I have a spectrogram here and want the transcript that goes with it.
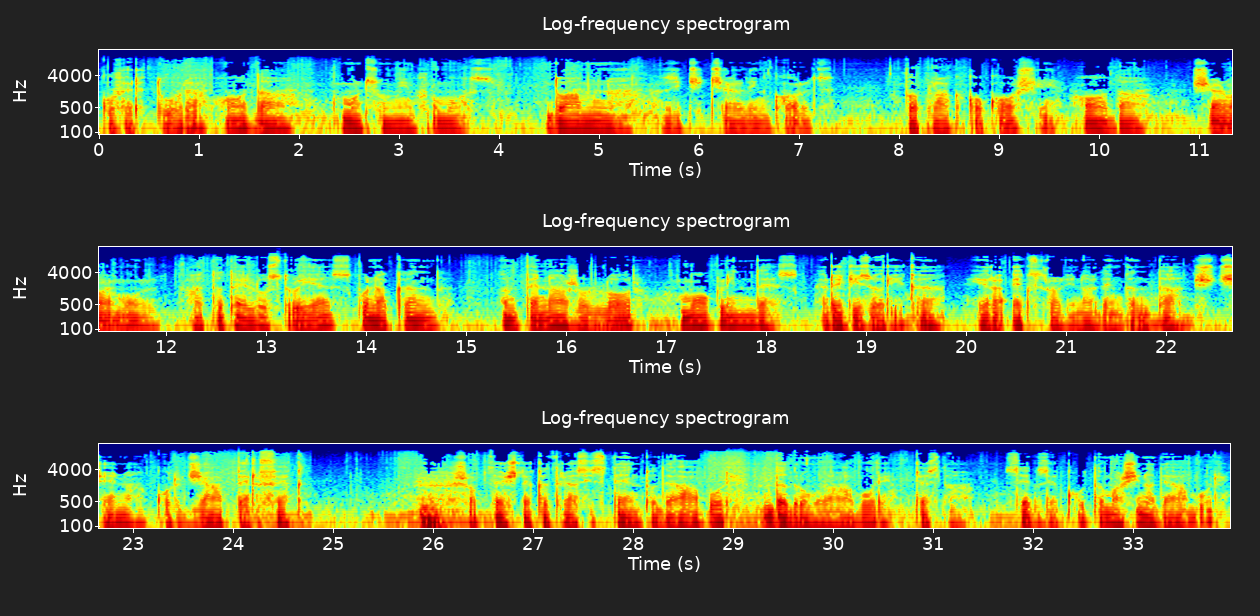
cuvertura? O, da, mulțumim frumos. Doamnă, zice cel din colț, vă plac cocoșii? O, da, cel mai mult. Atâta ilustruiesc până când în penajul lor mă oglindesc. Regizorică era extraordinar de încântat. Scena curgea perfect. Șoptește către asistentul de aburi, dă drumul la aburi, acesta se execută, mașina de aburi,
